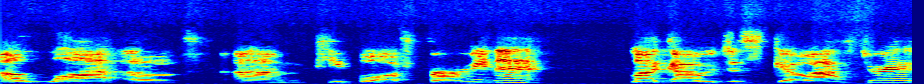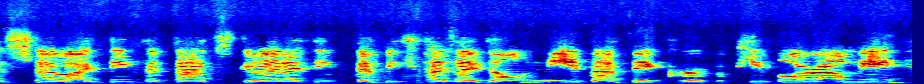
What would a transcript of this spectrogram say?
a lot of um, people affirming it. Like I would just go after it. So I think that that's good. I think that because I don't need that big group of people around me,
